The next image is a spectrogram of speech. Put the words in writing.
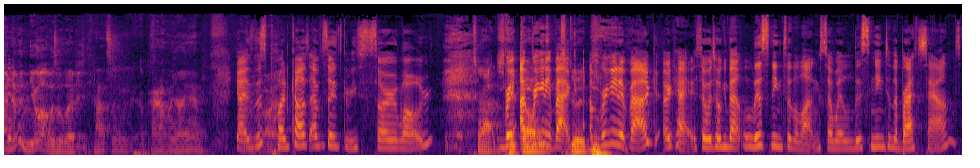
I never knew I was allergic to cats, and apparently I am. guys, Oh, this God. podcast is gonna be so long. It's right. just Bri- keep I'm going. bringing it back. I'm bringing it back. Okay, so we're talking about listening to the lungs. So we're listening to the breath sounds,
